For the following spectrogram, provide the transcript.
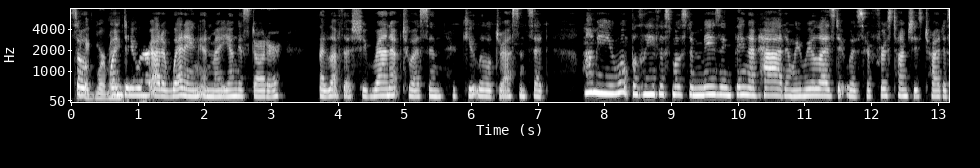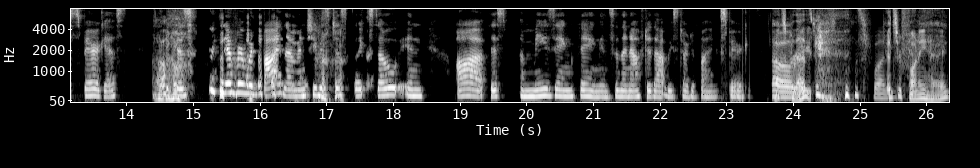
So one day we were at a wedding, and my youngest daughter, I love this. She ran up to us in her cute little dress and said, Mommy, you won't believe this most amazing thing I've had. And we realized it was her first time she's tried asparagus oh, because we never would buy them. And she was just like so in awe of this amazing thing. And so then after that, we started buying asparagus. That's oh, great. That's, that's funny. Kids are funny, hey?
